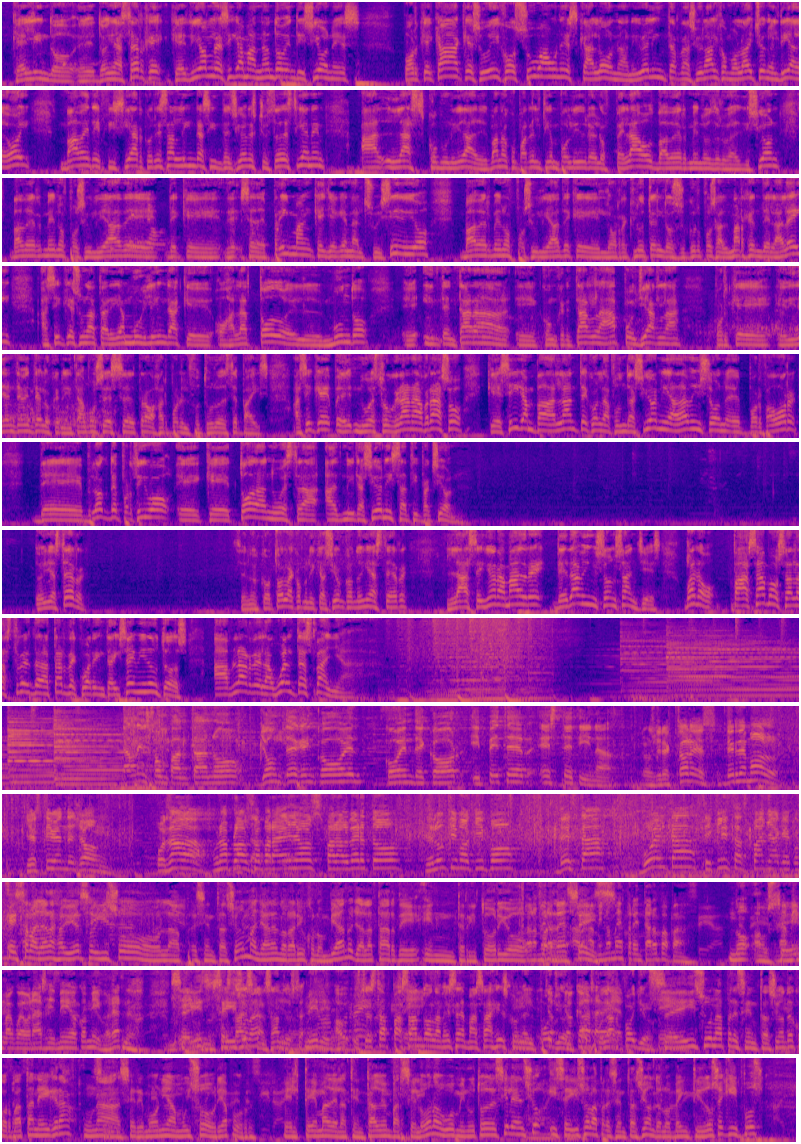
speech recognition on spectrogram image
Qué lindo, eh, doña Serge, que Dios le siga mandando bendiciones porque cada que su hijo suba un escalón a nivel internacional, como lo ha hecho en el día de hoy, va a beneficiar con esas lindas intenciones que ustedes tienen a las comunidades. Van a ocupar el tiempo libre de los pelados, va a haber menos drogadicción, va a haber menos posibilidad de, que se depriman, que lleguen al suicidio, va a haber menos posibilidad de que los recluten los grupos al margen de la ley. Así que es una tarea muy linda que ojalá todo el mundo eh, intentara eh, concretarla, apoyarla, porque evidentemente lo que necesitamos es eh, trabajar por el futuro de este país. Así que eh, nuestro gran abrazo, que sigan para adelante con la fundación y a Davinson, eh, por favor, de Blog Deportivo, eh, que toda nuestra admiración y satisfacción. Doña Esther. Se nos cortó la comunicación con Doña Esther, la señora madre de Davinson Sánchez. Bueno, pasamos a las 3 de la tarde, 46 minutos, a hablar de la Vuelta a España. Arlinson Pantano, John Degenkoel, Cohen Decor y Peter Estetina. Los directores, Dirk de Mol y Steven de Jong. Pues nada, un aplauso para ellos, para Alberto y el último equipo de esta Vuelta Ciclista España que comienza. Esta mañana, Javier, se hizo la presentación, mañana en horario colombiano, ya la tarde en territorio Pero a mí no me- francés. a mí no me presentaron, papá. No, a usted. La misma huevona así conmigo, ¿verdad? Se, hizo- se hizo una- descansando. Está- Mire, Ah, usted está pasando a la mesa de masajes con el pollo, el popular pollo. Se hizo una presentación de corbata negra, una ceremonia muy sobria por el tema del atentado en Barcelona. Hubo minutos de silencio y se hizo la presentación de los 22 equipos,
